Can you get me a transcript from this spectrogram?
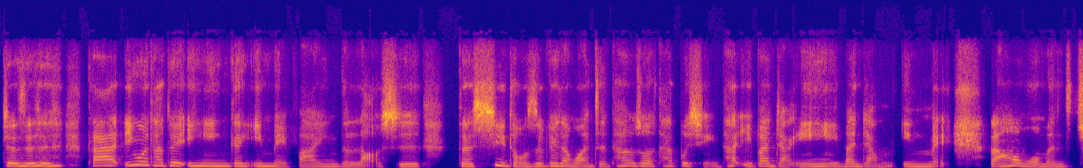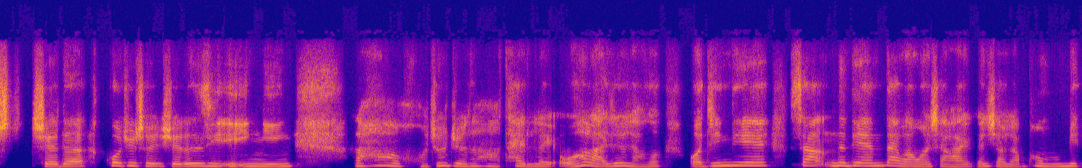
就是 他，因为他对英音跟英美发音的老师的系统是非常完整。他就说他不行，他一半讲英音，一半讲英美。然后我们学的过去学学的是英音，然后我就觉得哈太累。我后来就想说，我今天上那天带完我小孩跟小小碰面，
